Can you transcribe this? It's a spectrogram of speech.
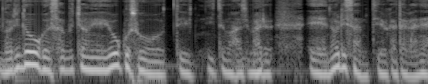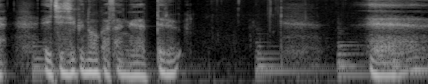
のり道具サブチャンへようこそっていういつも始まる、えーのりさんっていう方がねいちじく農家さんがやってるえー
